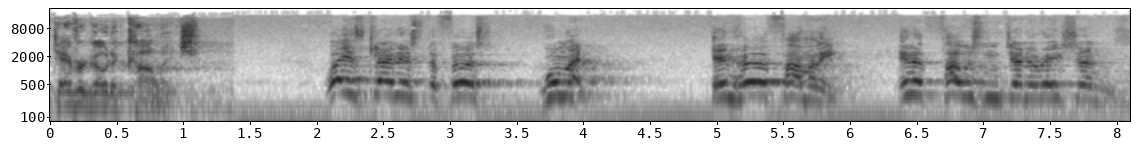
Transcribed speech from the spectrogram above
to ever go to college? Why is Glenys the first woman in her family in a thousand generations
